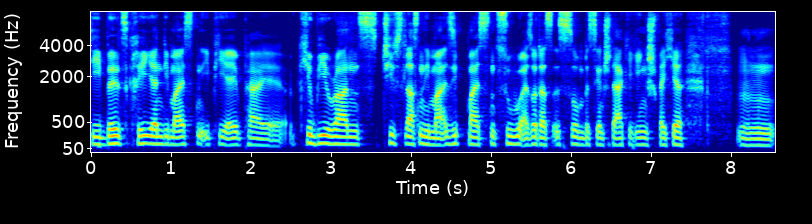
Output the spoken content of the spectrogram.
Die Bills kreieren die meisten EPA per QB-Runs. Chiefs lassen die siebmeisten zu. Also das ist so ein bisschen Stärke gegen Schwäche. Mhm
